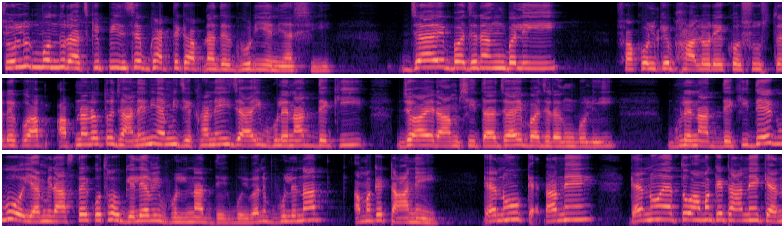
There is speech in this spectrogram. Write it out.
চলুন বন্ধুরা, আজকে প্রিন্সেপ ঘাট থেকে আপনাদের ঘুরিয়ে নিয়ে আসি। জয় বজরং বলি। সকলকে ভালো রেখো, সুস্থ রেখো। আপ- আপনারা তো জানেনই, আমি যেখানেই যাই, ভোলেনাথ দেখি। জয় রাম সীতা, জয় বজরং বলি। ভোলেনাথ দেখি, দেখবই। আমি রাস্তায় কোথাও গেলে আমি ভোলেনাথ দেখবই। মানে ভোলেনাথ আমাকে টানে। কেন? টানে? কেন এত আমাকে টানে? কেন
